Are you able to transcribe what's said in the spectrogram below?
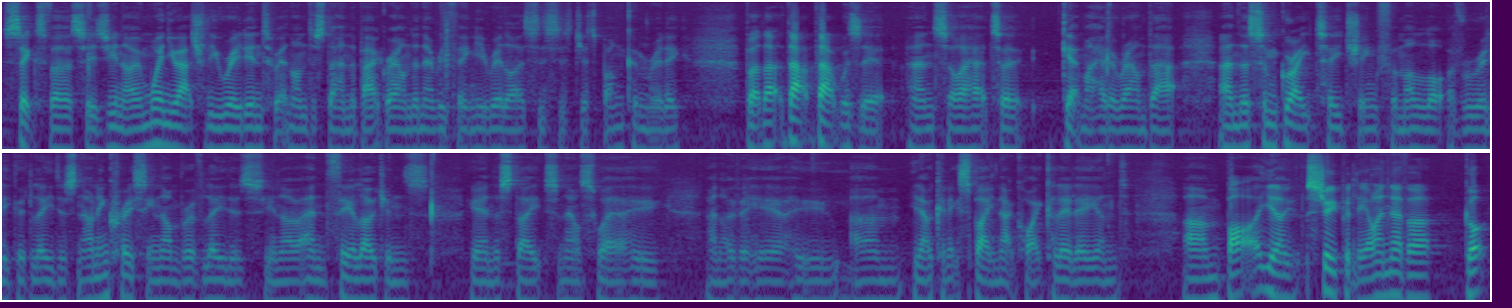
Six verses, you know, and when you actually read into it and understand the background and everything, you realise this is just bunkum, really. But that that that was it, and so I had to get my head around that. And there's some great teaching from a lot of really good leaders now, an increasing number of leaders, you know, and theologians yeah, in the States and elsewhere who, and over here who, um, you know, can explain that quite clearly. And, um, but, you know, stupidly, I never got,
